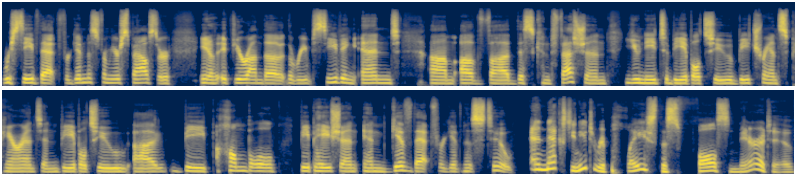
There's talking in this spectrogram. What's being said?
receive that forgiveness from your spouse. Or, you know, if you're on the the receiving end um, of uh, this confession, you need to be able to be transparent and be able to uh, be humble, be patient, and give that forgiveness too. And next, you need to replace this false narrative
